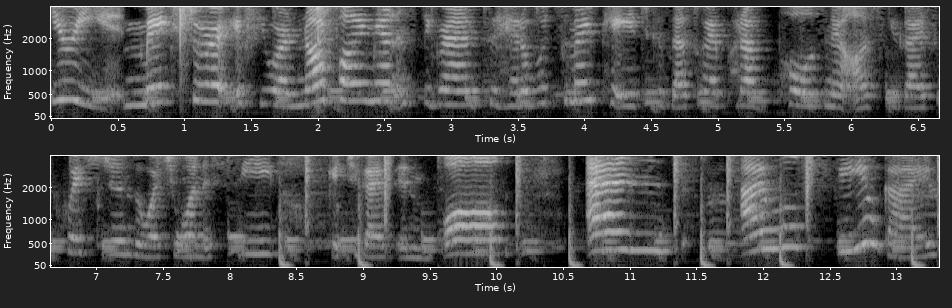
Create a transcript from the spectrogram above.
Period. Make sure if you are not following me on Instagram to head over to my page because that's where I put up polls and I ask you guys questions or what you want to see, get you guys involved. And I will see you guys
